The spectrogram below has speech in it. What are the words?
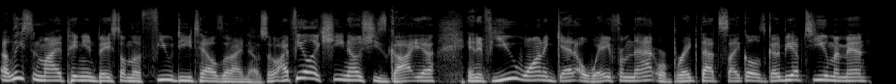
at least in my opinion, based on the few details that I know. So I feel like she knows she's got you. And if you want to get away from that or break that cycle, it's going to be up to you, my man.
